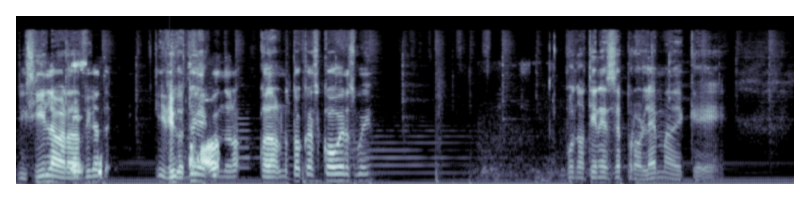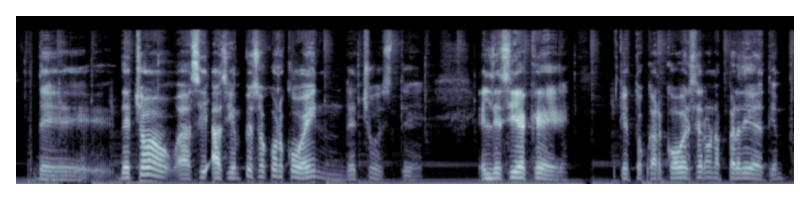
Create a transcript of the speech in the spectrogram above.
Y sí, la verdad, fíjate. Y fíjate que cuando no, cuando no tocas covers, güey, pues no tienes ese problema de que. De, de hecho, así, así empezó Kurt Cobain. De hecho, este, él decía que, que tocar covers era una pérdida de tiempo.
